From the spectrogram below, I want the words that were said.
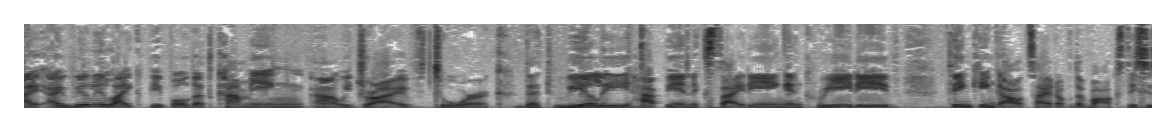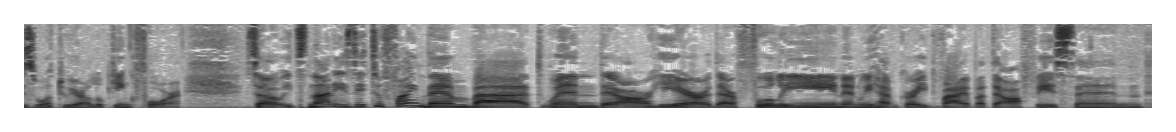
I, I, really like people that coming. Uh, we drive to work. That really happy and exciting and creative, thinking outside of the box. This is what we are looking for. So it's not easy to find them, but when they are here, they're fully in, and we have great vibe at the office, and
